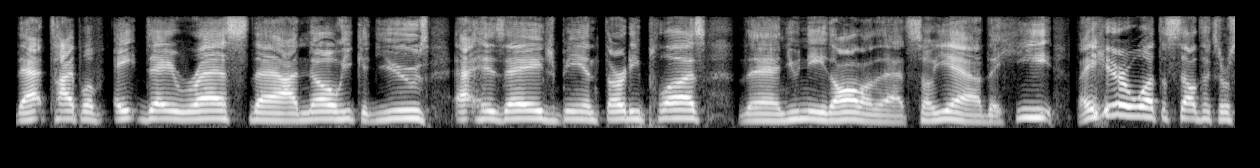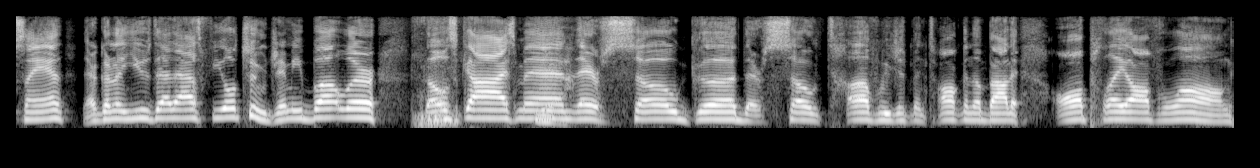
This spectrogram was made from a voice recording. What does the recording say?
that type of eight-day rest that I know he could use at his age, being 30 plus, then you need all of that. So yeah, the Heat, they hear what the Celtics are saying. They're going to use that as fuel too. Jimmy Butler, those guys, man, they're so good. They're so tough. We've just been talking about it all playoff long,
